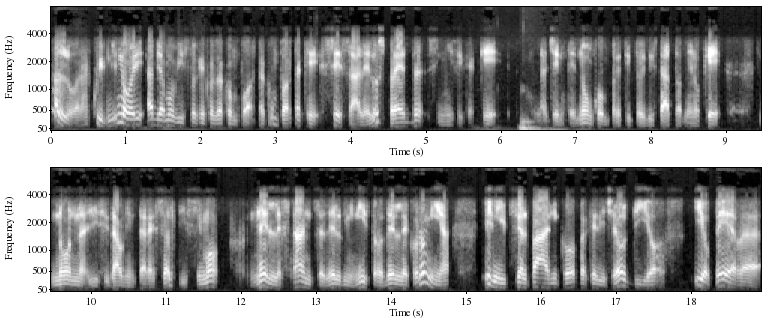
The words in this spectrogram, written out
Allora, quindi noi abbiamo visto che cosa comporta. Comporta che se sale lo spread significa che la gente non compra titoli di Stato a meno che non gli si dà un interesse altissimo, nelle stanze del ministro dell'economia inizia il panico perché dice oddio, io per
